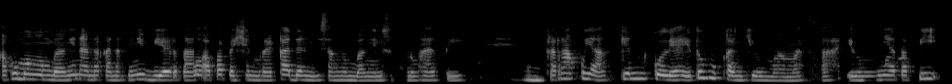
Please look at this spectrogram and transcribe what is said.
aku mau ngembangin anak-anak ini biar tahu apa passion mereka dan bisa ngembangin sepenuh hati. Hmm. Karena aku yakin kuliah itu bukan cuma masalah ilmunya tapi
